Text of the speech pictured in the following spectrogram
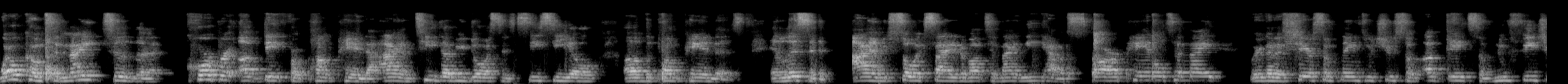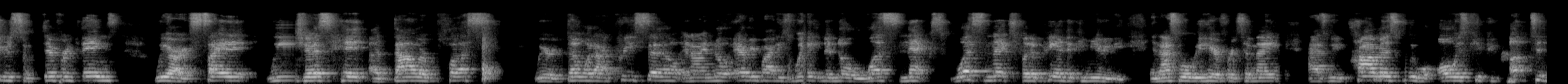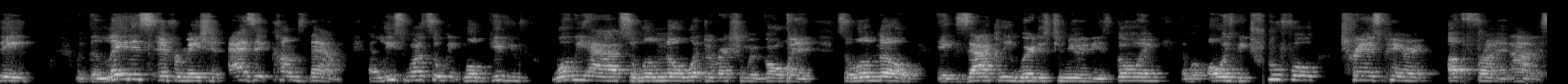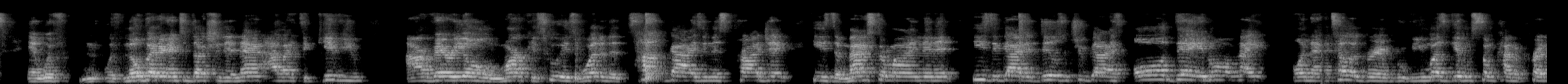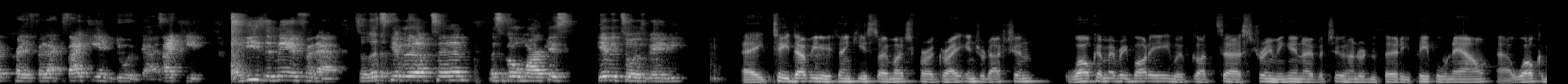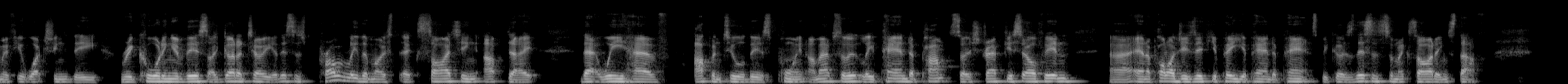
Welcome tonight to the corporate update for Punk Panda. I am TW Dawson, CCO of the Punk Pandas. And listen, I am so excited about tonight. We have a star panel tonight. We're gonna share some things with you, some updates, some new features, some different things. We are excited. We just hit a dollar plus we are done with our pre-sale and I know everybody's waiting to know what's next. What's next for the Panda community? And that's what we're here for tonight. As we promised, we will always keep you up to date with the latest information as it comes down. At least once a week, we'll give you what we have so we'll know what direction we're going. So we'll know exactly where this community is going and we'll always be truthful, transparent, upfront, and honest. And with, with no better introduction than that, I like to give you our very own Marcus, who is one of the top guys in this project. He's the mastermind in it. He's the guy that deals with you guys all day and all night on that Telegram group. You must give him some kind of credit credit for that because I can't do it, guys. I can't. But he's the man for that. So let's give it up to him. Let's go, Marcus. Give it to us, baby. Hey, TW, thank you so much for a great introduction. Welcome everybody. We've got uh, streaming in over 230 people now. Uh, welcome if you're watching the recording of this. I got to tell you, this is probably the most exciting update that we have up until this point. I'm absolutely panda pumped, so strap yourself in. Uh, and apologies if you pee your panda pants because this is some exciting stuff.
